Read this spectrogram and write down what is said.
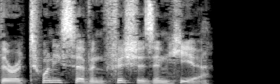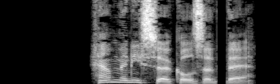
There are 27 fishes in here. How many circles are there?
